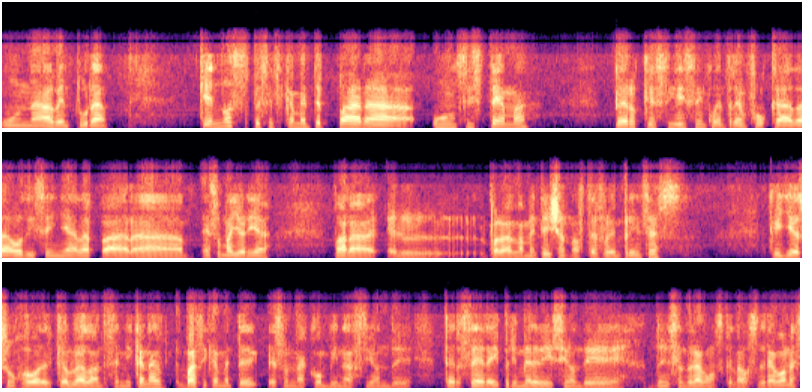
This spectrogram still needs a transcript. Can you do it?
una aventura que no es específicamente para un sistema, pero que sí se encuentra enfocada o diseñada para, en su mayoría, para el para Lamentation of the Flame Princess, que ya es un juego del que he hablado antes en mi canal. Básicamente es una combinación de tercera y primera edición de Dungeons and Dragons, que los Dragones.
